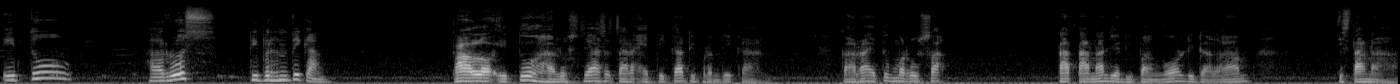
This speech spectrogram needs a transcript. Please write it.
itu harus diberhentikan. Kalau itu harusnya secara etika diberhentikan. Karena itu merusak tatanan yang dibangun di dalam istana.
